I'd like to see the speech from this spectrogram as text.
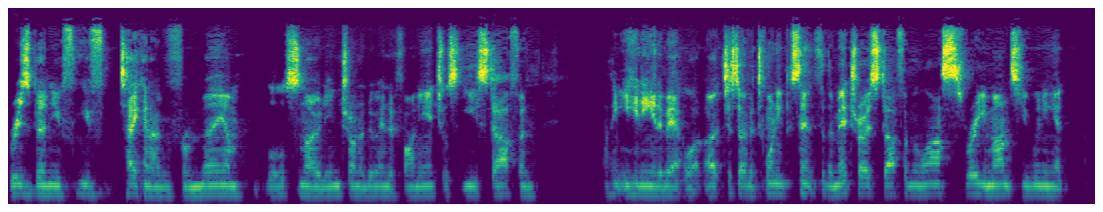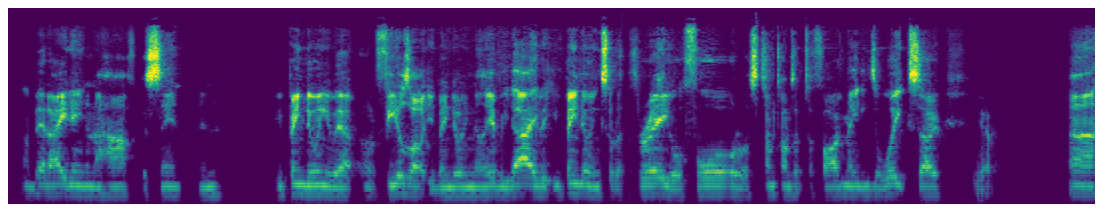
Brisbane, you've you've taken over from me. I'm a little snowed in trying to do end of financial year stuff, and I think you're hitting it about what uh, just over 20% for the metro stuff. In the last three months, you're winning at about 18.5%. And you've been doing about, it feels like you've been doing nearly every day, but you've been doing sort of three or four or sometimes up to five meetings a week. So, yeah, uh,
